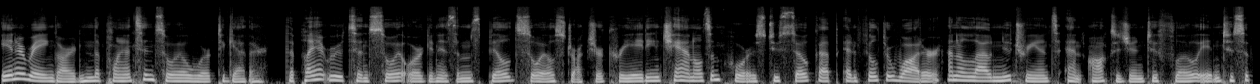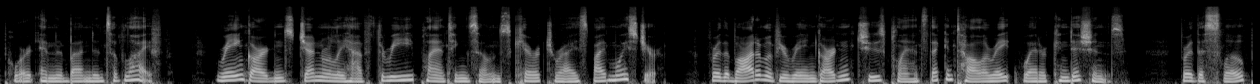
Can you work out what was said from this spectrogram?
In a rain garden, the plants and soil work together. The plant roots and soil organisms build soil structure, creating channels and pores to soak up and filter water and allow nutrients and oxygen to flow in to support an abundance of life. Rain gardens generally have three planting zones characterized by moisture. For the bottom of your rain garden, choose plants that can tolerate wetter conditions. For the slope,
